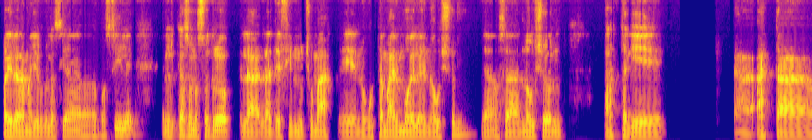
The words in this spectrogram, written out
para ir a la mayor velocidad posible. En el caso de nosotros, la, la tesis mucho más, nos gusta más el modelo de Notion, ¿ya? o sea, Notion hasta que hasta,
